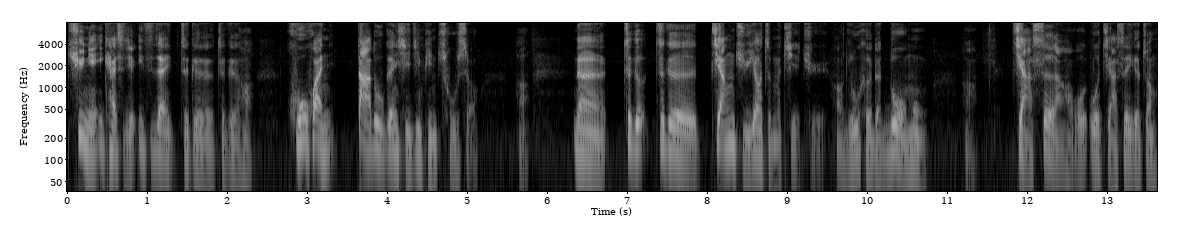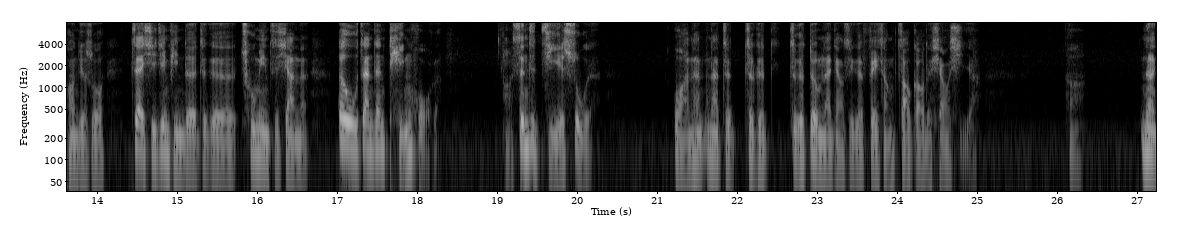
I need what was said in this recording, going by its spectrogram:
去年一开始就一直在这个这个哈呼唤？大陆跟习近平出手，好，那这个这个僵局要怎么解决？好，如何的落幕？啊，假设啊，我我假设一个状况，就是说，在习近平的这个出面之下呢，俄乌战争停火了，好，甚至结束了。哇，那那这这个这个对我们来讲是一个非常糟糕的消息呀！啊，那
